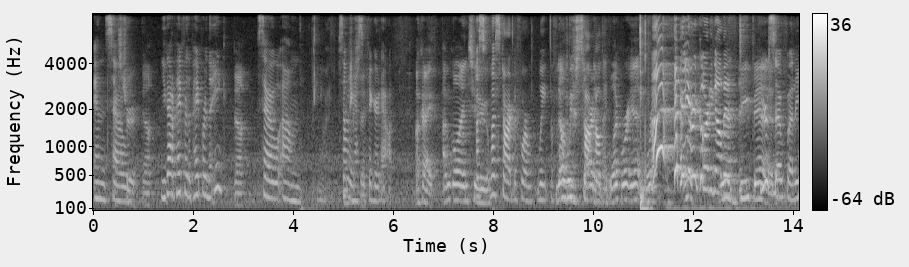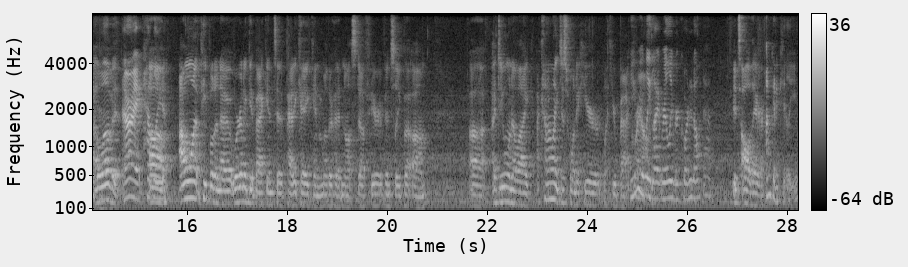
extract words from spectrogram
and so That's true. Yeah, you got to pay for the paper and the ink. yeah. So, um, anyway, somebody has to figure it out. Okay, I'm going to. Let's, let's start before we, before no, we started. all day. Look, we're in. We're, Are you recording all we're this? deep in. You're so funny. I love it. All right, hallelujah. Um, I want people to know we're gonna get back into patty cake and motherhood and all that stuff here eventually, but um, uh, I do want to like I kind of like just want to hear like your background. you really like really recorded all that? It's all there. I'm gonna kill you.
